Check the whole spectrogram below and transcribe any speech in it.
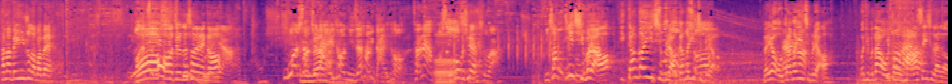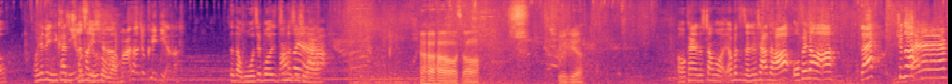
他们被晕住了，宝贝。哦，这个人上来有点高。我上去打一套，你再上去打一套，咱俩不是哦一起的是吧？你看一起不了，你刚刚一起不了，刚刚一起不了。没有，我刚刚一起不了。问题不大，我说我马上飞起来了。我现在已经开始全场游走了，马上就可以点了。真的，我这波真的王飞起来了哈哈哈！我操，休息。哦我看一下这上路，要不这拯救瞎子。好，我飞上了啊！来，勋哥，来来来来，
